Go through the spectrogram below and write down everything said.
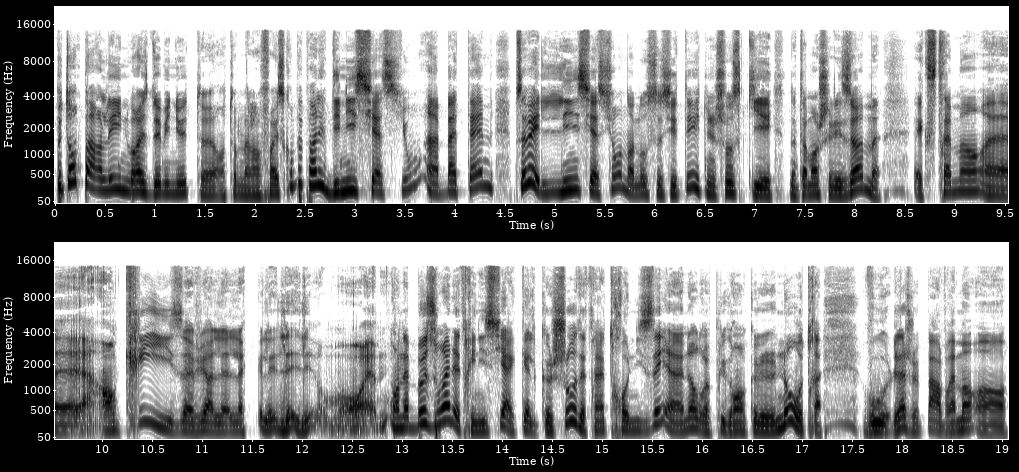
Peut-on parler, il nous reste deux minutes, euh, Antoine Malenfant, est-ce qu'on peut parler d'initiation, un baptême? Vous savez, l'initiation dans nos sociétés est une chose qui est, notamment chez les hommes, extrêmement en crise. on a besoin d'être initié à quelque chose, d'être intronisé à un ordre plus grand que le nôtre. Là, je parle vraiment en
